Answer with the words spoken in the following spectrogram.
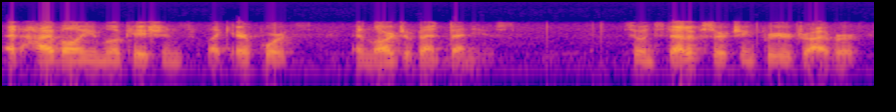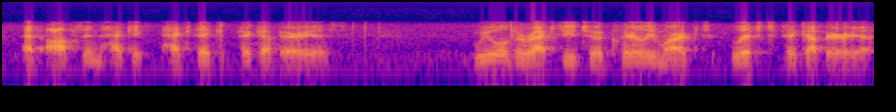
at high volume locations like airports and large event venues. So instead of searching for your driver at often hectic pickup areas, we will direct you to a clearly marked Lyft pickup area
